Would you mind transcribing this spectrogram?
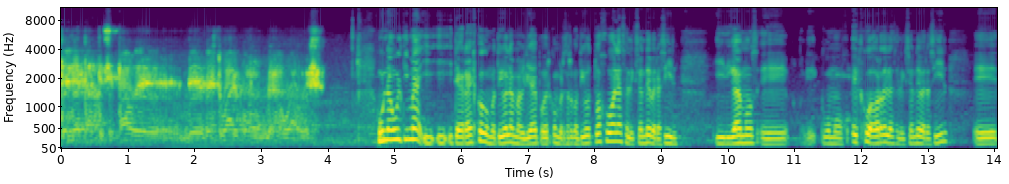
tener participado de, de, vestuario con gran jugadores. Una última, y, y, te agradezco, como te digo, la amabilidad de poder conversar contigo. Tú has jugado en la selección de Brasil y, digamos, eh, eh como jugador de la selección de Brasil, eh,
